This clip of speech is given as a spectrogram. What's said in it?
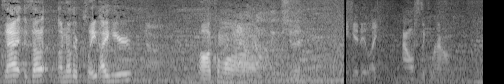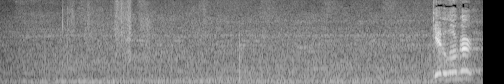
Is that is that another plate I hear? Oh, come on. Ground. Get a Logre.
